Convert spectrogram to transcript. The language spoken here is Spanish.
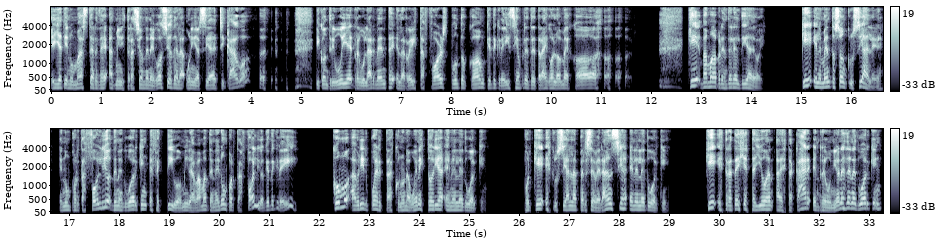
Ella tiene un máster de Administración de Negocios de la Universidad de Chicago y contribuye regularmente en la revista Force.com que te creí siempre te traigo lo mejor. ¿Qué vamos a aprender el día de hoy? ¿Qué elementos son cruciales en un portafolio de networking efectivo? Mira, vamos a tener un portafolio, ¿qué te creí? ¿Cómo abrir puertas con una buena historia en el networking? ¿Por qué es crucial la perseverancia en el networking? ¿Qué estrategias te ayudan a destacar en reuniones de networking?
